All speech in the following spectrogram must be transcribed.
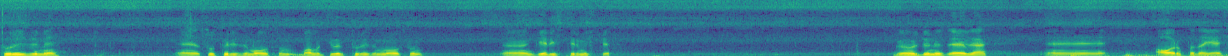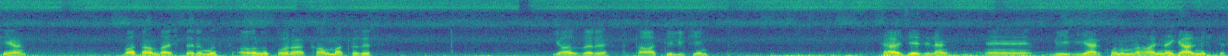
turizmi e, su turizmi olsun, balıkçılık turizmi olsun e, geliştirmiştir. Gördüğünüz evler e, Avrupa'da yaşayan vatandaşlarımız ağırlıklı olarak kalmaktadır. Yazları tatil için tercih edilen e, bir yer konumunu haline gelmiştir.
